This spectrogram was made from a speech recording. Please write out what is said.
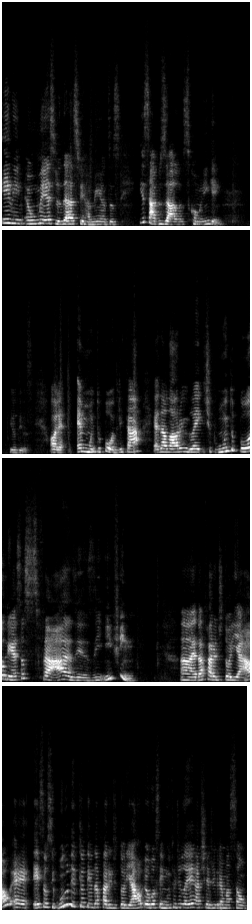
Ele é o mestre das ferramentas e sabe usá-las como ninguém. Meu Deus. Olha, é muito podre, tá? É da Lauren Blake, tipo, muito podre essas frases e enfim. Ah, é da Fara Editorial, é, esse é o segundo livro que eu tenho da Fara Editorial, eu gostei muito de ler, achei a diagramação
